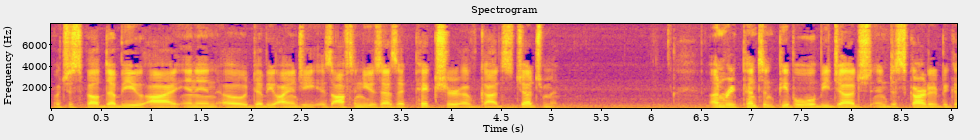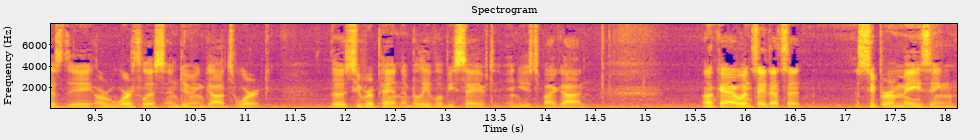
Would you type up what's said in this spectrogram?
which is spelled W I N N O W I N G, is often used as a picture of God's judgment. Unrepentant people will be judged and discarded because they are worthless in doing God's work. Those who repent and believe will be saved and used by God. Okay, I wouldn't say that's a, a super amazing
